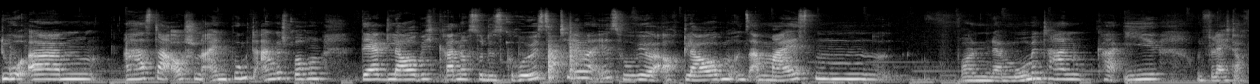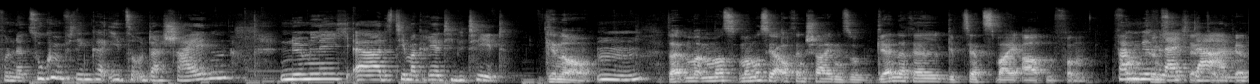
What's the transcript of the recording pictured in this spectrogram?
Du ähm, hast da auch schon einen Punkt angesprochen, der, glaube ich, gerade noch so das größte Thema ist, wo wir auch glauben, uns am meisten von der momentanen KI und vielleicht auch von der zukünftigen KI zu unterscheiden, nämlich äh, das Thema Kreativität. Genau. Mhm. Da, man, muss, man muss ja auch entscheiden, so generell gibt es ja zwei Arten von. Fangen wir vielleicht da an.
